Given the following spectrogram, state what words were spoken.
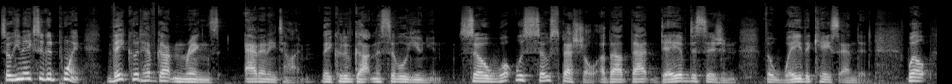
So he makes a good point. They could have gotten rings at any time. They could have gotten a civil union. So what was so special about that day of decision, the way the case ended? Well,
